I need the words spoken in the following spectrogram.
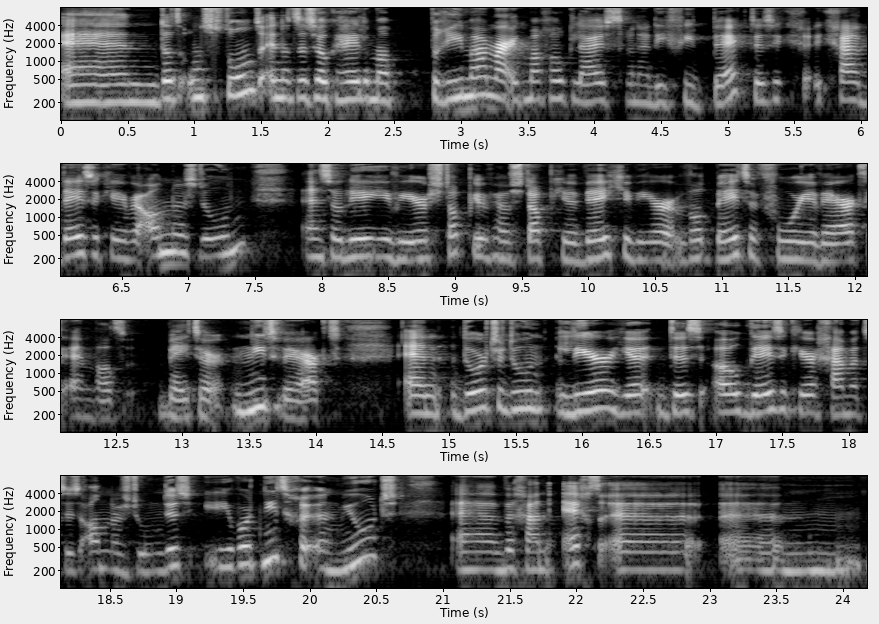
En dat ontstond, en dat is ook helemaal prima, maar ik mag ook luisteren naar die feedback. Dus ik, ik ga het deze keer weer anders doen. En zo leer je weer stapje voor stapje, weet je weer wat beter voor je werkt en wat beter niet werkt. En door te doen leer je dus ook deze keer gaan we het dus anders doen. Dus je wordt niet geunmute. Uh, we gaan echt uh, um,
